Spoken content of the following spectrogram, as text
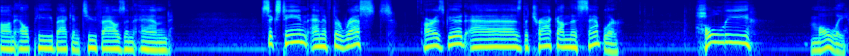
on LP back in 2016. And if the rest are as good as the track on this sampler, holy moly.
